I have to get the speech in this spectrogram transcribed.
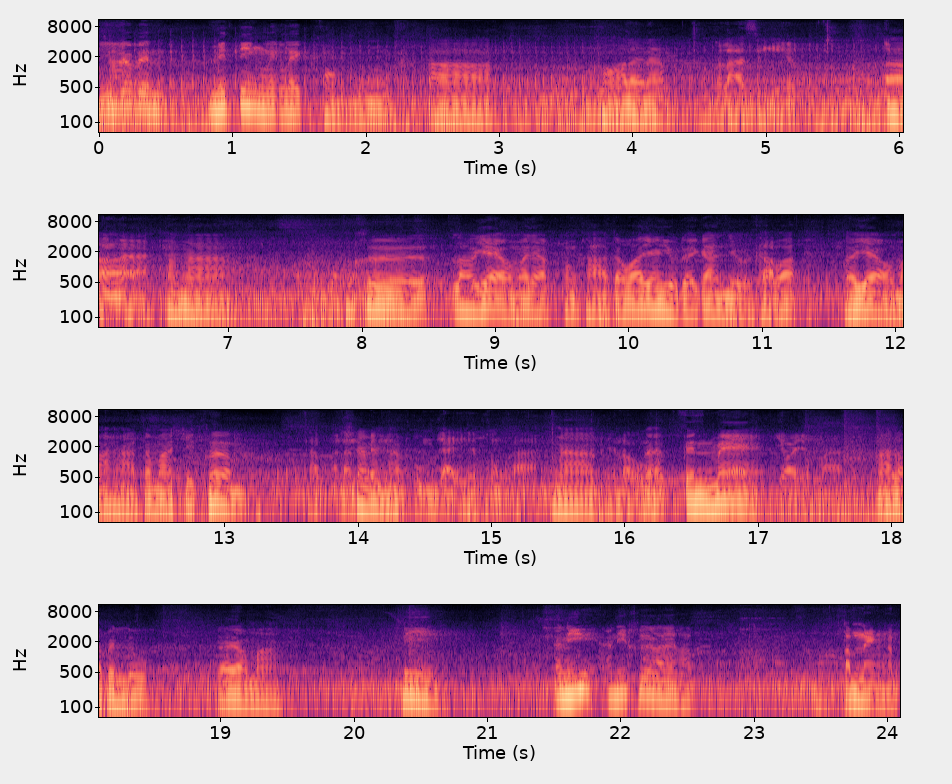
นี่ก็เป็นมิทติ้งเล็กๆของอ่าของอะไรนะครับของกะลาสีครับ อ่าพังงาพังงาก็คือเราแยกออกมาจากสงขลาแต่ว่ายังอยู่ด้วยกันอยู่ครัแต่บว่าเราแยกออกมาหาสมาชิกเพิ่ม ครับอันนั้นใช่ไหมเป็นครับ กลุ่มใหญ่ครับสงขลาอ่าเดี๋ยวเราแบบเป็นแม่ ย่อยออกมาอ่าเราเป็นลูกได้ออกมา นี่ อันนี้ อันนี้คืออะไรครับ ตำแหน่งครับ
